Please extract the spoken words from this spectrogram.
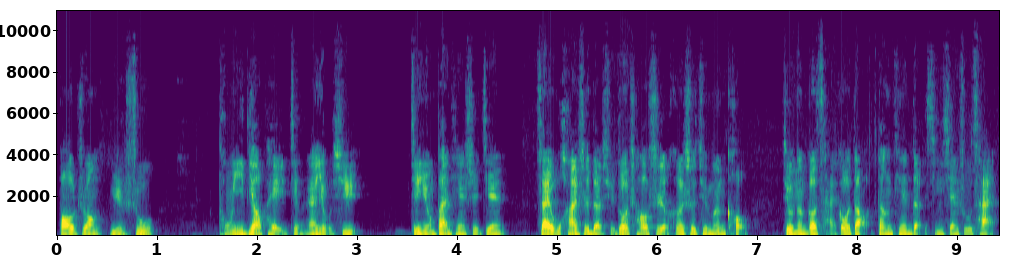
包装、运输，统一调配，井然有序。仅用半天时间，在武汉市的许多超市和社区门口就能够采购到当天的新鲜蔬菜。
